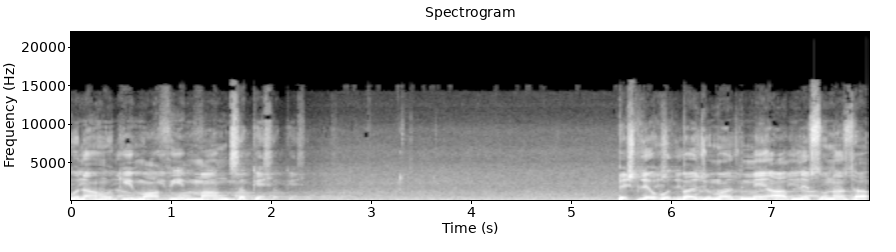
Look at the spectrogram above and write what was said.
गुनाहों की माफ़ी मांग सकें। पिछले खुतबा जुमत में आपने सुना था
